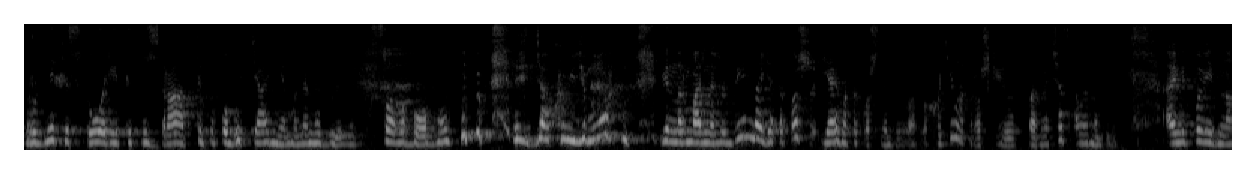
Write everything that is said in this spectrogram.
брудних історій, типу зрад, типу побиття. Ні, мене не били. Слава Богу. Дякую йому. Він нормальна людина. Я також я його також не била. Хотіла трошки в певний час, але не била. Відповідно,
